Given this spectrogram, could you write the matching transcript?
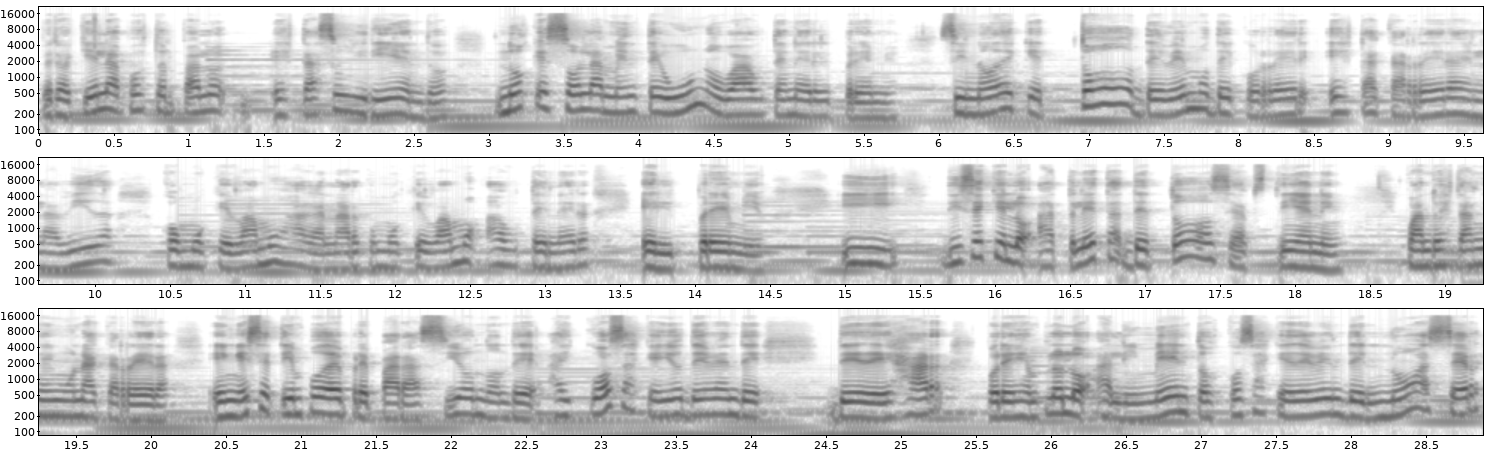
pero aquí el apóstol Pablo está sugiriendo no que solamente uno va a obtener el premio, sino de que todos debemos de correr esta carrera en la vida como que vamos a ganar, como que vamos a obtener el premio. Y dice que los atletas de todos se abstienen cuando están en una carrera, en ese tiempo de preparación donde hay cosas que ellos deben de de dejar, por ejemplo, los alimentos, cosas que deben de no hacer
